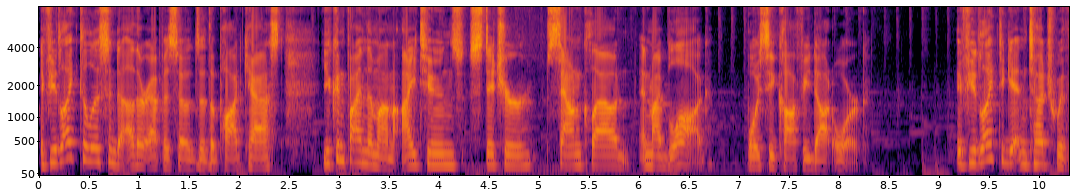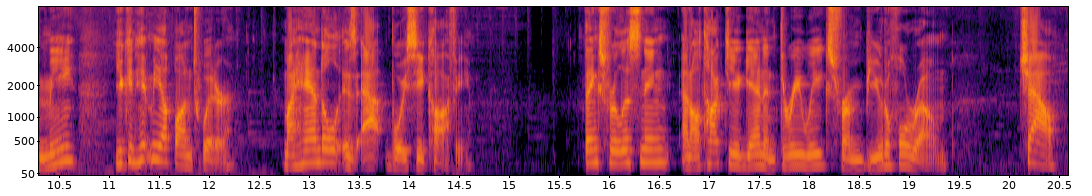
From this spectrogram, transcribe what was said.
If you'd like to listen to other episodes of the podcast, you can find them on iTunes, Stitcher, SoundCloud, and my blog, boisecoffee.org. If you'd like to get in touch with me, you can hit me up on Twitter. My handle is at Boise Coffee. Thanks for listening, and I'll talk to you again in three weeks from beautiful Rome. Tchau.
